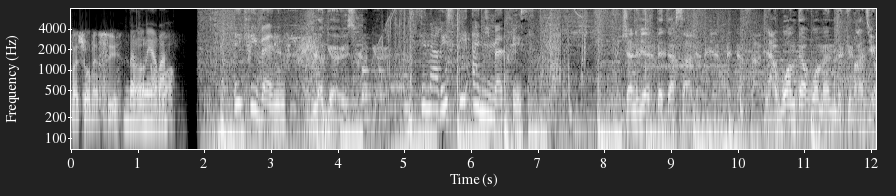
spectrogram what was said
Je vous remercie. Bonne journée, au revoir. Écrivaine, blogueuse, scénariste et animatrice. Geneviève Peterson, la Wonder Woman de Cube Radio.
